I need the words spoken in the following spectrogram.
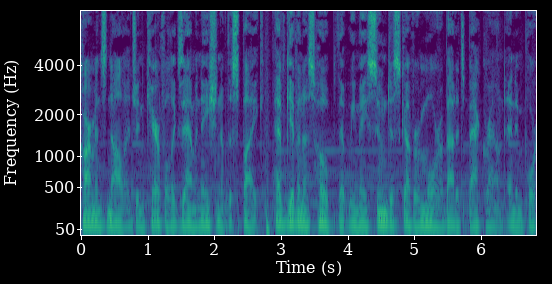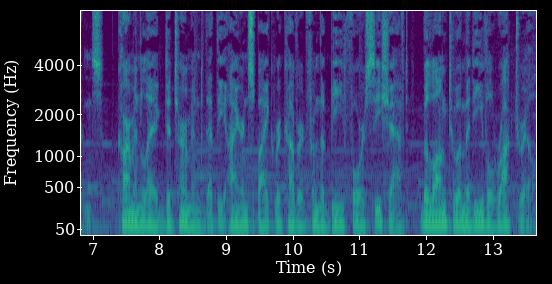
Carmen's knowledge and careful examination of the spike have given us hope that we may soon discover more about its background and importance. Carmen Legge determined that the iron spike recovered from the B4C shaft belonged to a medieval rock drill.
